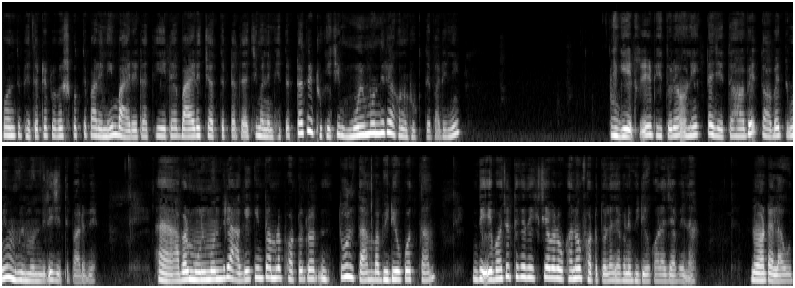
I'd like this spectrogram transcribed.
পর্যন্ত ভেতরটা প্রবেশ করতে পারিনি, বাইরেটাতে এটা বাইরের চত্বরটাতে আছি মানে ভেতরটাতে ঢুকেছি, মূল মন্দিরে এখনও ঢুকতে পারিনি। গেটের ভেতরে অনেকটা যেতে হবে, তবে তুমি মূল মন্দিরে যেতে পারবে। হ্যাঁ আবার মূল মন্দিরে আগে কিন্তু আমরা ফটো তুলতাম বা ভিডিও করতাম, কিন্তু এবছর থেকে দেখছি আবার ওখানেও ফটো তোলা যাবে না, ভিডিও করা যাবে না। নট অ্যালাউড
